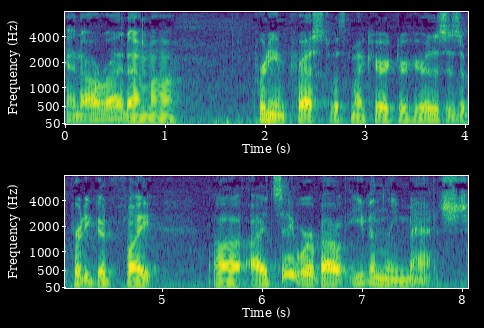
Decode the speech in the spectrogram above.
And alright, I'm uh, pretty impressed with my character here. This is a pretty good fight. Uh, I'd say we're about evenly matched.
